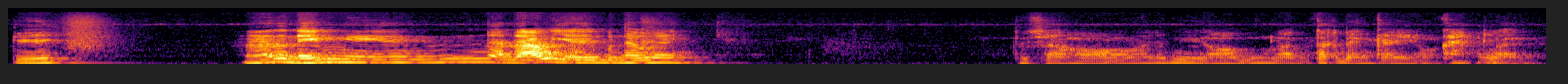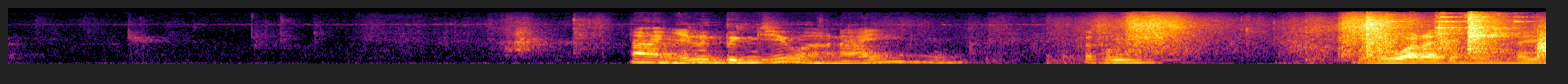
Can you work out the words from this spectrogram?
kì. Nãy tôi niệm nó đảo về bình thường này. Tôi sợ họ giống như họ muốn làm tắt đèn cày họ kháng lại. Nó à, nhảy lưng tưng xíu hồi nãy. Cái thui để qua đây cho mình đi.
